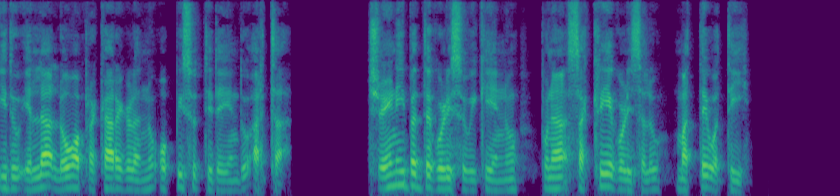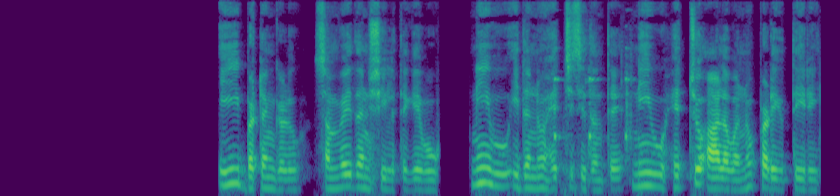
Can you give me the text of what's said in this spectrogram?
ಇದು ಎಲ್ಲಾ ಲೋಹ ಪ್ರಕಾರಗಳನ್ನು ಒಪ್ಪಿಸುತ್ತಿದೆ ಎಂದು ಅರ್ಥ. ಶ್ರೇಣಿಬದ್ಧಗೊಳಿಸುವಿಕೆಯನ್ನು ಪುನಃ ಸಕ್ರಿಯಗೊಳಿಸಲು ಮತ್ತೆ ಒತ್ತಿ. ಈ ಬಟನ್ಗಳು ಸಂವೇದನಶೀಲತೆಗೆ. ನೀವು ಇದನ್ನು ಹೆಚ್ಚಿಸಿದಂತೆ ನೀವು ಹೆಚ್ಚು ಆಳವನ್ನು ಪಡೆಯುತ್ತೀರಿ.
